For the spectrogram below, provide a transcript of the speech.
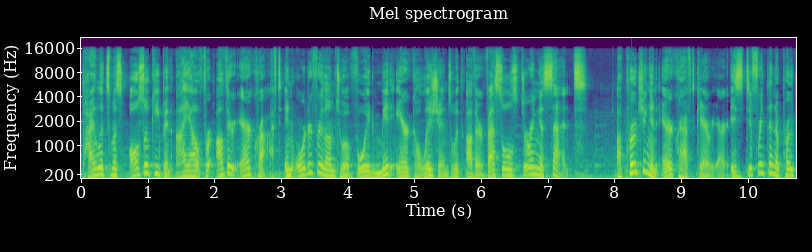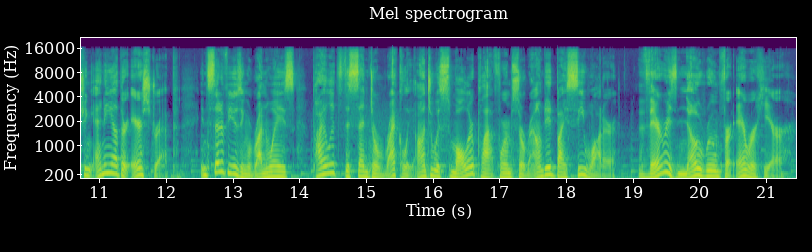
Pilots must also keep an eye out for other aircraft in order for them to avoid mid-air collisions with other vessels during ascent. Approaching an aircraft carrier is different than approaching any other airstrip. Instead of using runways, pilots descend directly onto a smaller platform surrounded by seawater. There is no room for error here.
